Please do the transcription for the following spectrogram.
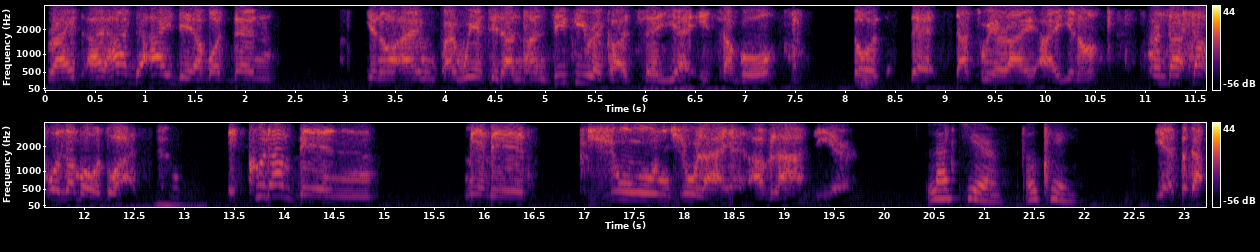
Right. I had the idea, but then, you know, I I waited, and, and VP Records said, yeah, it's a go. So that that's where I I you know and that, that was about what? It could have been maybe June, July of last year. Last year, okay. Yeah, so that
